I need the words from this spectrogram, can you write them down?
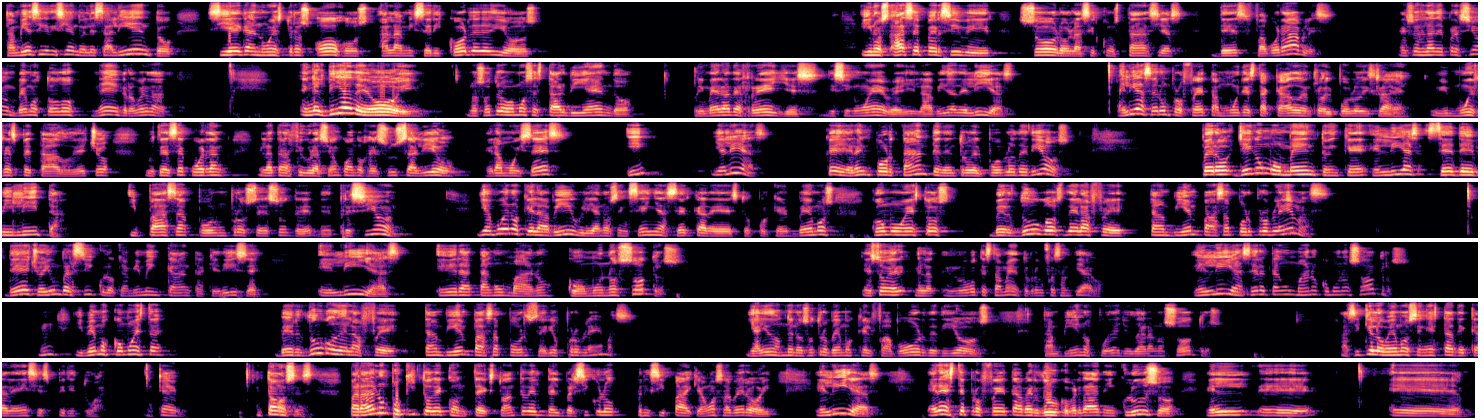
También sigue diciendo, el desaliento ciega nuestros ojos a la misericordia de Dios y nos hace percibir solo las circunstancias desfavorables. Eso es la depresión. Vemos todo negro, ¿verdad? En el día de hoy, nosotros vamos a estar viendo Primera de Reyes 19 y la vida de Elías. Elías era un profeta muy destacado dentro del pueblo de Israel y muy respetado. De hecho, ustedes se acuerdan en la transfiguración cuando Jesús salió, era Moisés y, y Elías. Okay, era importante dentro del pueblo de Dios. Pero llega un momento en que Elías se debilita y pasa por un proceso de depresión. Y es bueno que la Biblia nos enseñe acerca de esto, porque vemos cómo estos verdugos de la fe también pasan por problemas. De hecho, hay un versículo que a mí me encanta que dice, Elías era tan humano como nosotros. Eso es en el Nuevo Testamento, creo que fue Santiago. Elías era tan humano como nosotros. Y vemos cómo este verdugo de la fe también pasa por serios problemas. Y ahí es donde nosotros vemos que el favor de Dios también nos puede ayudar a nosotros. Así que lo vemos en esta decadencia espiritual. Entonces, para dar un poquito de contexto, antes del, versículo principal que vamos a ver hoy, Elías era este profeta verdugo, ¿verdad? Incluso él eh, eh,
